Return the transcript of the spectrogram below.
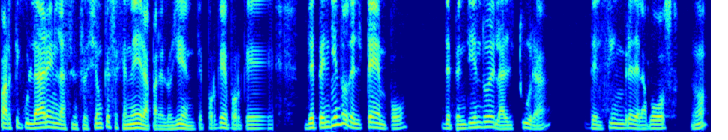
particular en la sensación que se genera para el oyente. ¿Por qué? Porque dependiendo del tempo, dependiendo de la altura, del timbre de la voz, ¿no?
